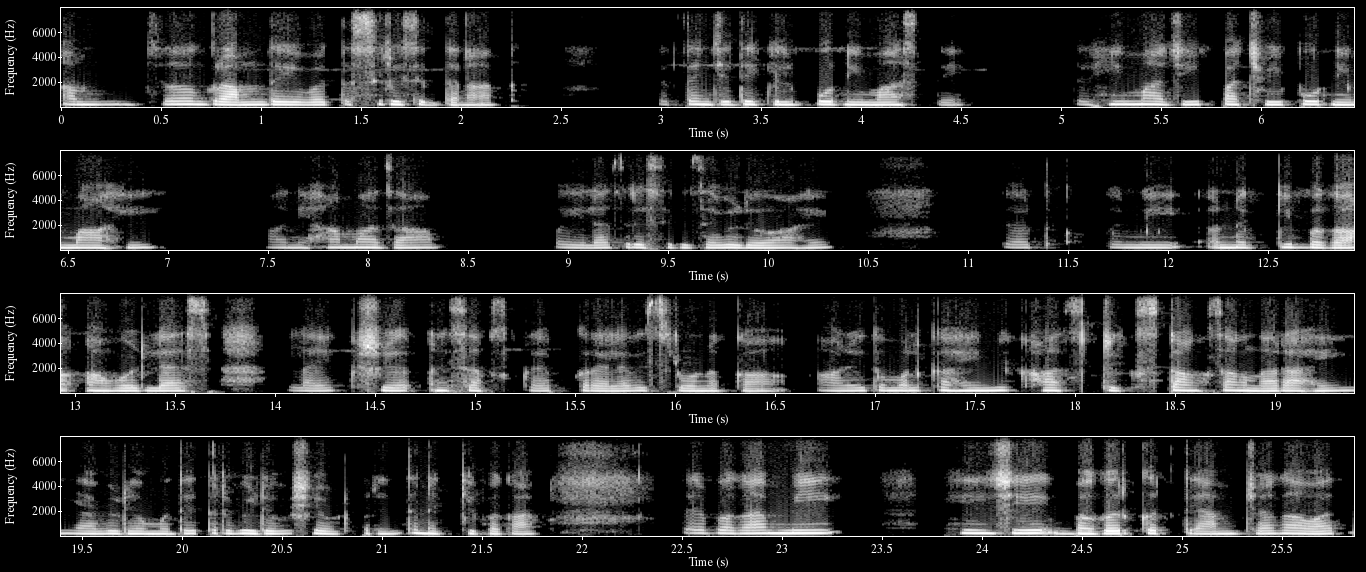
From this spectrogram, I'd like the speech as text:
आमचं ग्रामदैवत श्री सिद्धनाथ तर त्यांची देखील पौर्णिमा असते. तर ही माझी पाचवी पौर्णिमा आहे आणि हा माझा पहिलाच रेसिपीचा व्हिडिओ आहे. तर तुम्ही नक्की बघा आवडल्यास लाईक शेअर आणि सबस्क्राईब करायला विसरू नका. आणि तुम्हाला काही मी खास ट्रिक्स टांग सांगणार आहे या व्हिडिओमध्ये तर व्हिडिओ शेवटपर्यंत नक्की बघा. तर बघा मी ही जी भगर करते आमच्या गावात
